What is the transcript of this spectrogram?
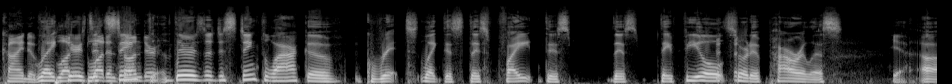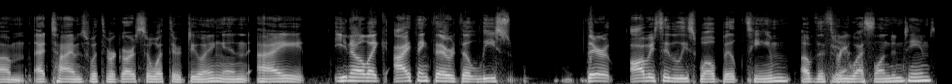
kind of like blood, there's blood and thunder. There's a distinct lack of grit, like this this fight, this this they feel sort of powerless Yeah, um, at times with regards to what they're doing, and I, you know, like I think they're the least. They're obviously the least well built team of the three Yeah. West London teams.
